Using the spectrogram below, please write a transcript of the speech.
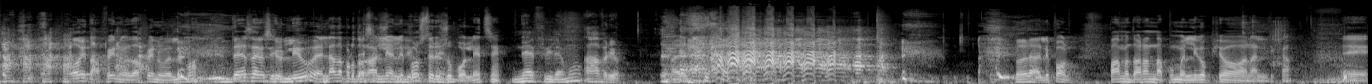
Όχι, τα αφήνουμε, τα αφήνουμε. Λοιπόν, 4 Ιουλίου, Ελλάδα-Πορτογαλία. 4 Λοιπόν, Ιουλίου, στη ναι. Ριζούπολη, έτσι. ναι, φίλε μου, αύριο. Ωραία, λοιπόν, πάμε τώρα να τα πούμε λίγο πιο αναλυτικά. Ε,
